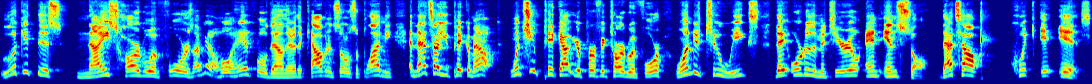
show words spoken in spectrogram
Look at this nice hardwood floors. I've got a whole handful down there that Calvin and Soto supply me, and that's how you pick them out. Once you pick out your perfect hardwood floor, one to two weeks, they order the material and install. That's how quick it is.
